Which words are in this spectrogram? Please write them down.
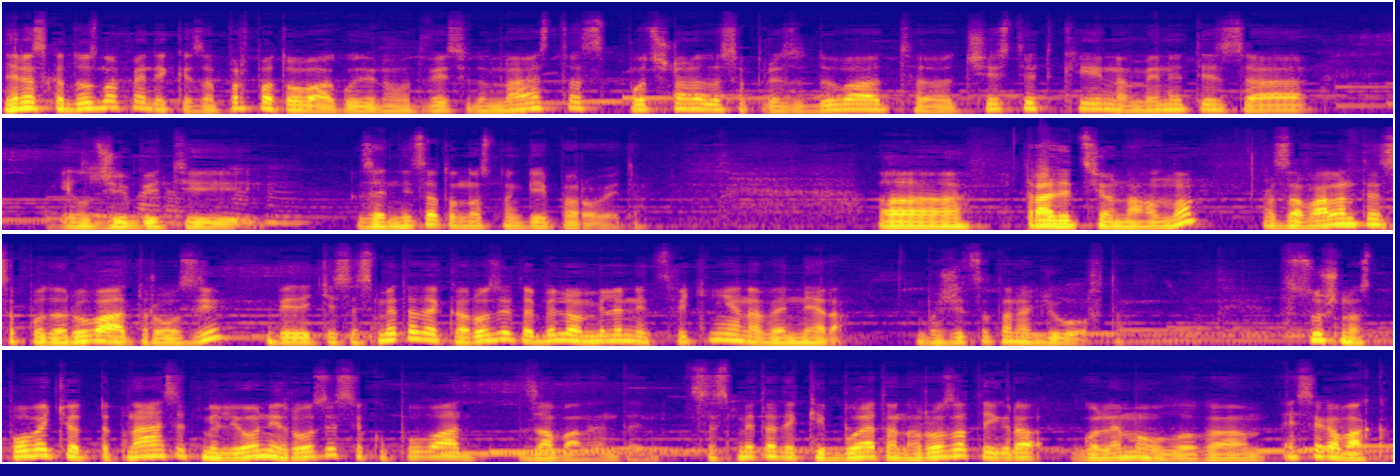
Денеска дознавме дека за прв пат оваа година во 2017 почнале да се произведуваат честитки наменети за LGBT заедницата, односно геј паровите. А, традиционално, за Валентин се подаруваат рози, бидејќи се смета дека розите биле омилени цвеќиња на Венера, божицата на љубовта. Всушност, повеќе од 15 милиони рози се купуваат за Валентин. Се смета дека и бојата на розата игра голема улога. Е сега вака.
